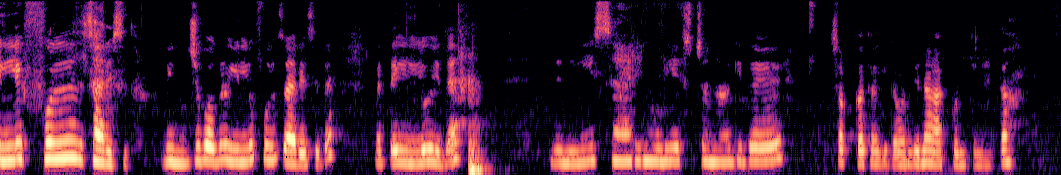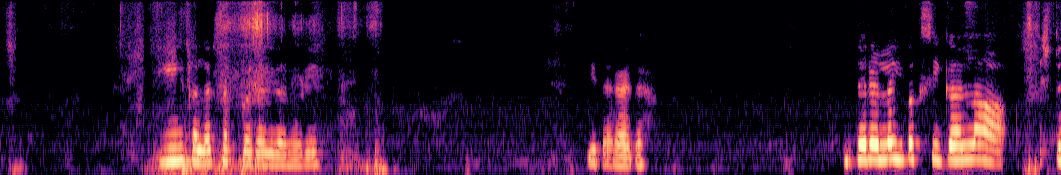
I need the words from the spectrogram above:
ಇಲ್ಲಿ ಫುಲ್ ಸ್ಯಾರೀಸ್ ಇದೆ. ನಿಜವಾಗ್ಲೂ ಇಲ್ಲೂ ಫುಲ್ ಸ್ಯಾರೀಸ್ ಇದೆ. ಮತ್ತು ಇಲ್ಲೂ ಇದೆ. ನೀನು ಈ ಸ್ಯಾರಿ ನೋಡಿ ಎಷ್ಟು ಚೆನ್ನಾಗಿದೆ. ಸಕ್ಕತ್ತಾಗಿದೆ ಒಂದಿನ ಹಾಕ್ಕೊತೀನಿ ಆಯಿತಾ? ಏನು ಕಲರ್ ಸಕ್ಕತ್ತಾಗಿದೆ ನೋಡಿ. ಈ ಥರ ಇದೆ ಈ ಥರ ಎಲ್ಲ ಇವಾಗ ಸಿಗಲ್ಲ. ಎಷ್ಟು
